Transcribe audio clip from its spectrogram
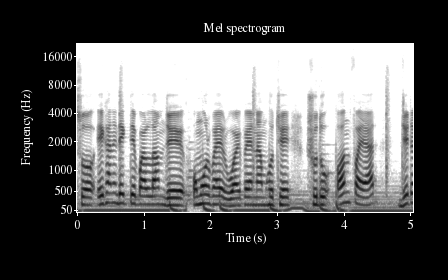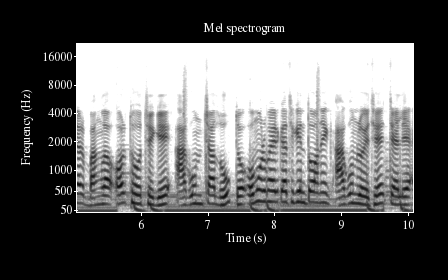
সো এখানে দেখতে পারলাম যে ওমর ভাইয়ের ওয়াইফাইয়ের নাম হচ্ছে শুধু অন ফায়ার যেটার বাংলা অর্থ হচ্ছে গিয়ে আগুন চালু। তো ওমর ভাইয়ের কাছে কিন্তু অনেক আগুন রয়েছে চাইলে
